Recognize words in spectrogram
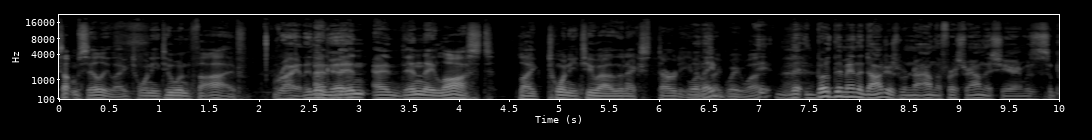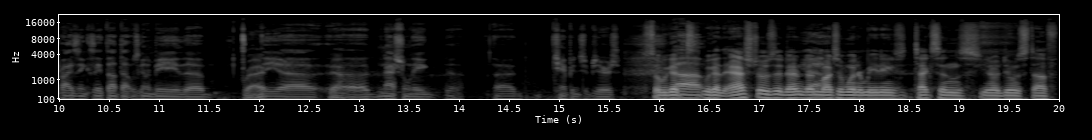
something silly like twenty-two and five, right. They look and good. then and then they lost like twenty-two out of the next thirty. Well, and I they- was like, wait, what? It- the- both them and the Dodgers were not in the first round this year, and it was surprising because they thought that was going to be the right. the uh, Yeah. uh, National League uh, uh, championship years. So we got Uh, we got the Astros that haven't done much in winter meetings. Texans, you know, doing stuff.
